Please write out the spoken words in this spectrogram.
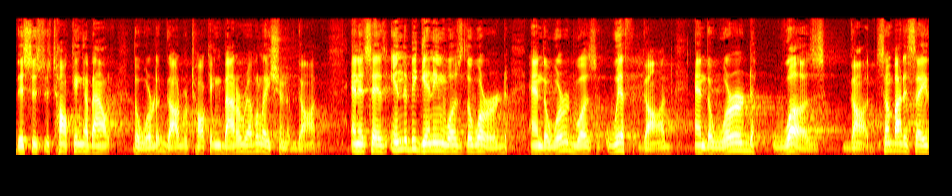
This is talking about the Word of God. We're talking about a revelation of God. And it says, In the beginning was the Word, and the Word was with God, and the Word was God. Somebody say,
